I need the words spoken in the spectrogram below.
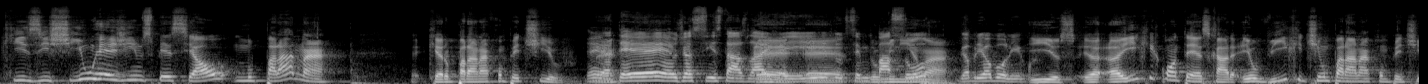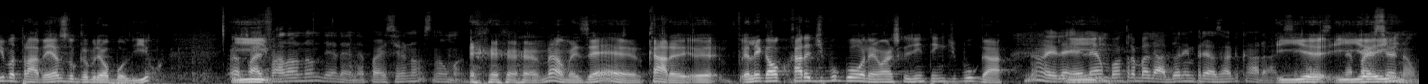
que existia um regime especial no Paraná. Que era o Paraná competitivo. É, né? até eu já assisto as lives É, aí é, do que você me passou. Gabriel Bolico. Isso. E Aí que acontece, cara. Eu vi que tinha um Paraná competitivo através do Gabriel Bolico. Não E- pode falar o nome dele, né? Não é parceiro nosso, não, mano. não, mas é. Cara, é, é legal que o cara divulgou, né? Eu acho que a gente tem que divulgar. Não, ele, é- E- ele é um bom trabalhador, empresário do caralho. E, Você não é e parceiro, aí, não.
